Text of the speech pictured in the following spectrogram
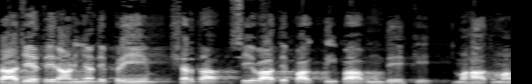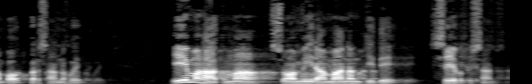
ਰਾਜੇ ਅਤੇ ਰਾਣੀਆਂ ਦੇ ਪ੍ਰੇਮ, ਸ਼ਰਧਾ, ਸੇਵਾ ਅਤੇ ਭਗਤੀ ਭਾਵ ਨੂੰ ਦੇਖ ਕੇ ਮਹਾਤਮਾ ਬਹੁਤ ਪ੍ਰਸੰਨ ਹੋਏ। ਇਹ ਮਹਾਤਮਾ ਸਵਾਮੀ ਰਾਮਾਨੰਦ ਜੀ ਦੇ ਸੇਵਕ ਸਨ।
